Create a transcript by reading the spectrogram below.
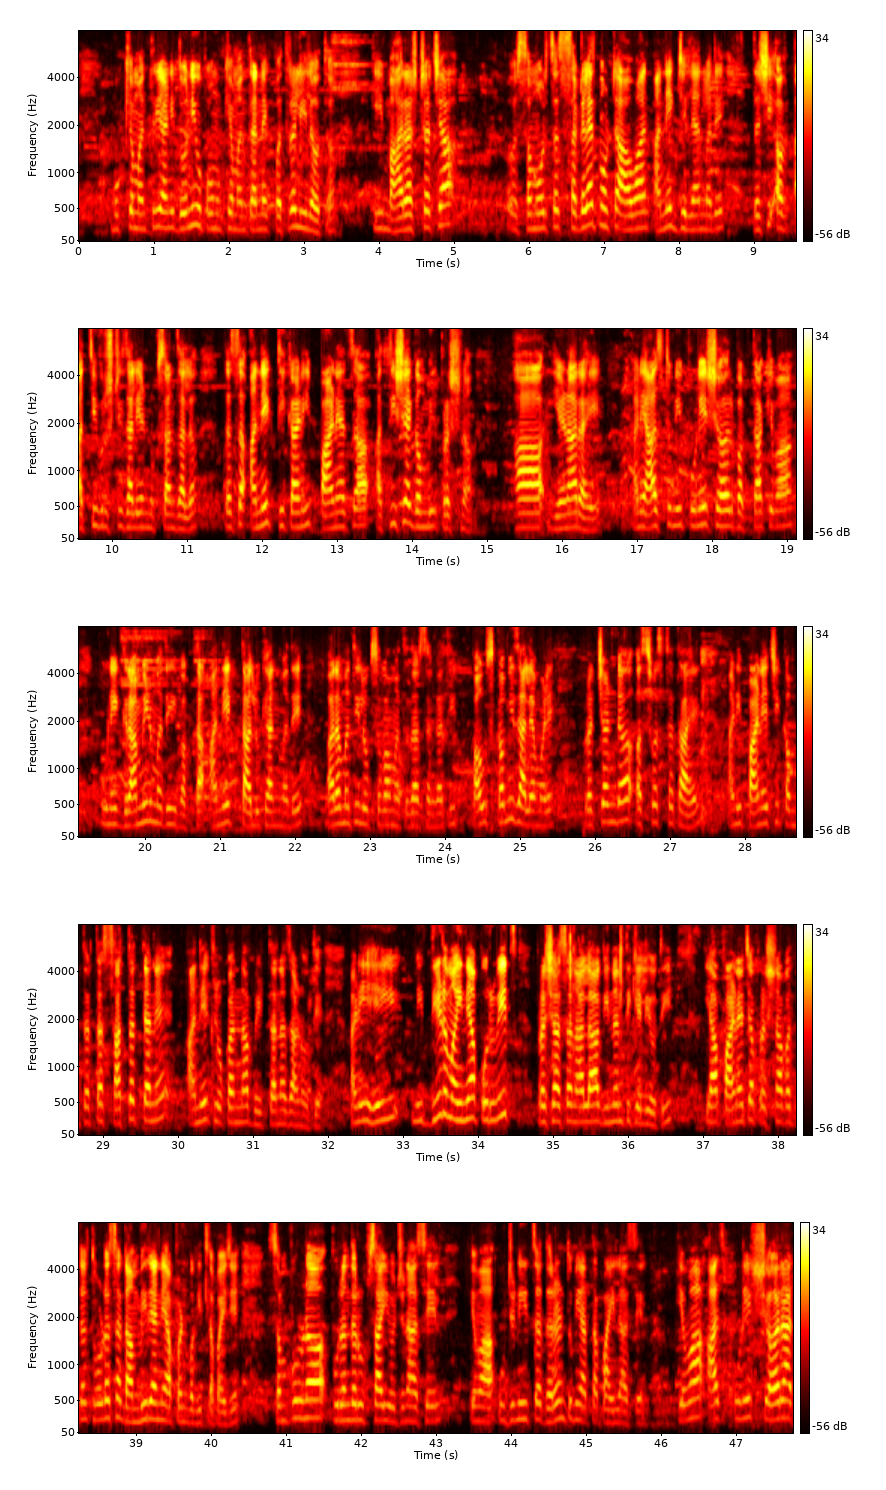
मुख्यमंत्री आणि दोन्ही उपमुख्यमंत्र्यांना एक पत्र लिहिलं होतं की महाराष्ट्राच्या समोरचं सगळ्यात मोठं आव्हान अनेक जिल्ह्यांमध्ये जशी अव अतिवृष्टी झाली आणि नुकसान झालं तसं अनेक ठिकाणी पाण्याचा अतिशय गंभीर प्रश्न हा येणार आहे. आणि आज तुम्ही पुणे शहर बघता किंवा पुणे ग्रामीणमध्येही बघता अनेक तालुक्यांमध्ये बारामती लोकसभा मतदारसंघातील पाऊस कमी झाल्यामुळे प्रचंड अस्वस्थता आहे आणि पाण्याची कमतरता सातत्याने अनेक लोकांना भेटताना जाणवते. आणि हेही मी दीड महिन्यापूर्वीच प्रशासनाला विनंती केली होती. या पाण्याच्या प्रश्नाबद्दल थोडंसं गांभीर्याने आपण बघितलं पाहिजे. संपूर्ण पुरंदर उपसा योजना असेल किंवा उजनीचं धरण तुम्ही आता पाहिलं असेल किंवा आज पुणे शहरात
